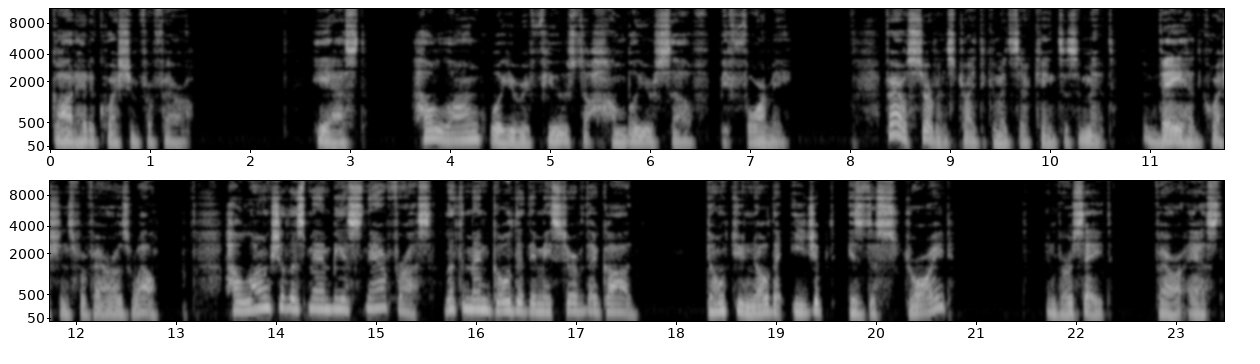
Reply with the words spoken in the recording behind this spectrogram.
God had a question for Pharaoh. He asked, How long will you refuse to humble yourself before me? Pharaoh's servants tried to convince their king to submit. They had questions for Pharaoh as well. How long shall this man be a snare for us? Let the men go that they may serve their God. Don't you know that Egypt is destroyed? In verse 8, Pharaoh asked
